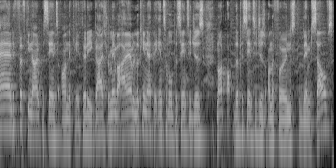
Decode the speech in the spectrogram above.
and 59% on the K30. Guys, remember I am looking at the interval percentages, not the percentages on the phones themselves.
